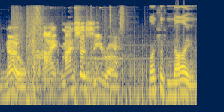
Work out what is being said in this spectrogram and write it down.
No. I mine says zero. Mine says nine.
